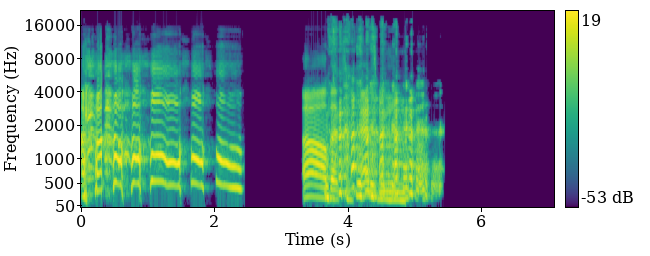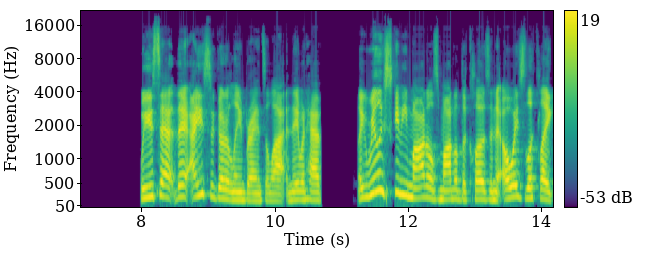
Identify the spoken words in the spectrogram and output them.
oh, that's that's mean. We used to. They, I used to go to Lane Bryant's a lot, and they would have like really skinny models model the clothes, and it always looked like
